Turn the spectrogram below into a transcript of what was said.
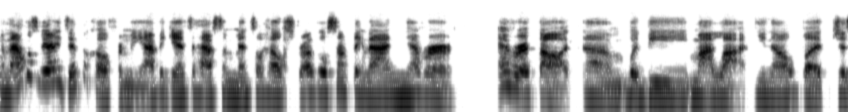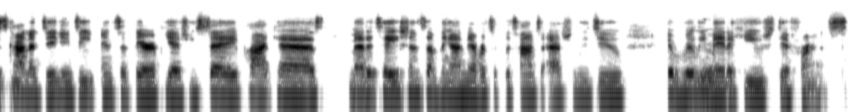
And that was very difficult for me. I began to have some mental health struggles, something that I never ever thought um, would be my lot, you know, but just mm-hmm. kind of digging deep into therapy, as you say, podcast, meditation, something I never took the time to actually do. It really yeah. made a huge difference.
